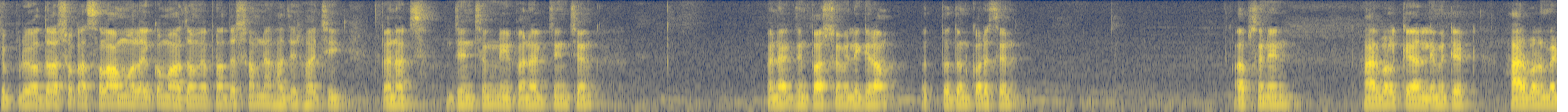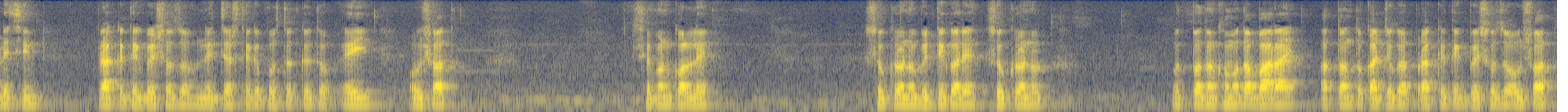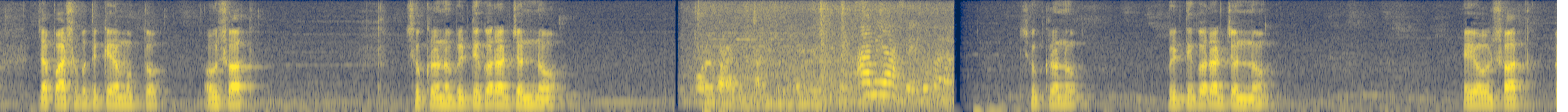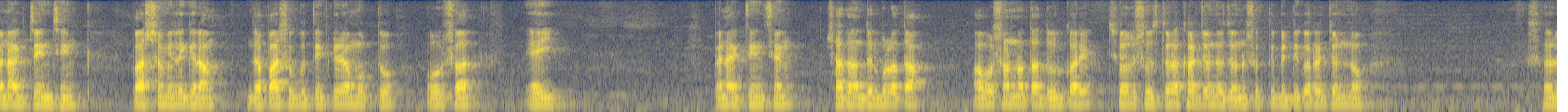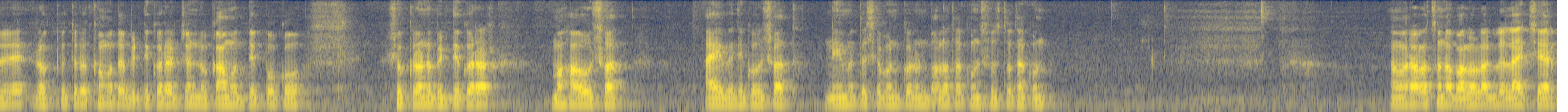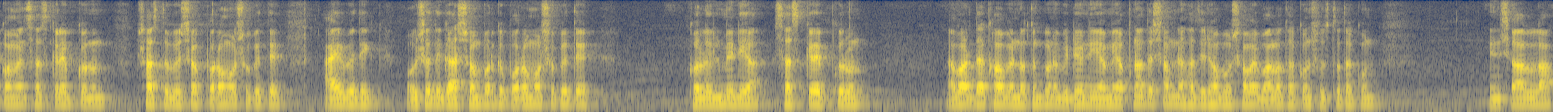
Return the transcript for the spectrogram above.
সুপ্রিয় দর্শক, আসসালামু আলাইকুম। আজ আমি আপনাদের সামনে হাজির হয়েছি প্যানাক্স জিনসেং নিয়ে। প্যানাক জিনসেং প্যানাকজিন পাঁচশো মিলিগ্রাম উৎপাদন করেছেন অপশনিন herbal care limited, herbal medicine, প্রাকৃতিক ভেষজ নির্যাস থেকে প্রস্তুতকৃত এই ঔষধ সেবন করলে শুক্রাণু বৃদ্ধি করে। শুক্রাণুর উৎপাদন ক্ষমতা বাড়ায়। অত্যন্ত কার্যকর প্রাকৃতিক ভেষজ ঔষধ, যা পার্শ্ব প্রতিক্রিয়ামুক্ত ঔষধ শুক্রাণু বৃদ্ধি করার জন্য শুক্রাণু বৃদ্ধি করার জন্য এই ঔষধ পেনাকজিনসিং পাঁচশো মিলিগ্রাম, যা পার্শ্ব প্রতিক্রিয়ামুক্ত ঔষধ। এই পেনাকজিনসিং সাধারণ দুর্বলতা অবসন্নতা দূর করে। শরীর সুস্থ রাখার জন্য, জনশক্তি বৃদ্ধি করার জন্য, শরীরে রোগ প্রতিরোধ ক্ষমতা বৃদ্ধি করার জন্য, কামোদ্দীপক ও শুক্রাণু বৃদ্ধি করার মহা ঔষধ, আয়ুর্বেদিক ঔষধ নিয়মিত সেবন করুন, ভালো থাকুন, সুস্থ থাকুন। আমার আলোচনা ভালো লাগলে লাইক, শেয়ার, কমেন্ট, সাবস্ক্রাইব করুন। স্বাস্থ্য বিষয়ক পরামর্শ পেতে আয়ুর্বেদিক ঔষধি গাছ সম্পর্কে পরামর্শ পেতে কলিল মিডিয়া, সাবস্ক্রাইব করুন। আবার দেখা হবে নতুন কোনো ভিডিও নিয়ে। আমি আপনাদের সামনে হাজির হব। সবাই ভালো থাকুন, সুস্থ থাকুন। ইনশাআল্লাহ।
